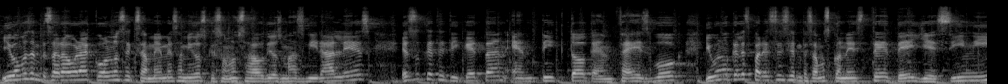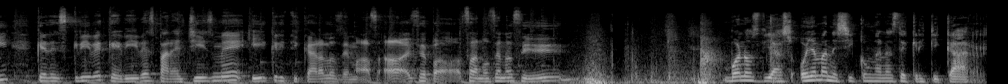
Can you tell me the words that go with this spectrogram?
y vamos a empezar ahora con los examemes, amigos, que son los audios más virales, esos que te etiquetan en TikTok, en Facebook. Y bueno, ¿qué les parece si empezamos con este de Yesini que describe que vives para el chisme y criticar a los demás. Ay, se no sean así. Buenos días, hoy amanecí con ganas de criticar,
